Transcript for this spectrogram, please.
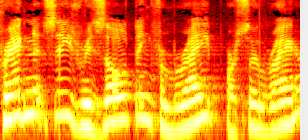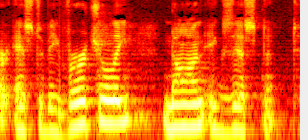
pregnancies resulting from rape are so rare as to be virtually non existent.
